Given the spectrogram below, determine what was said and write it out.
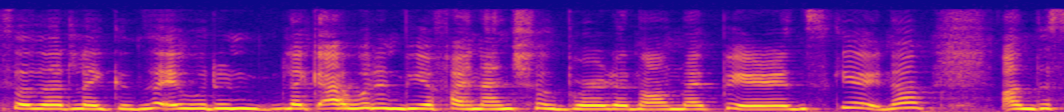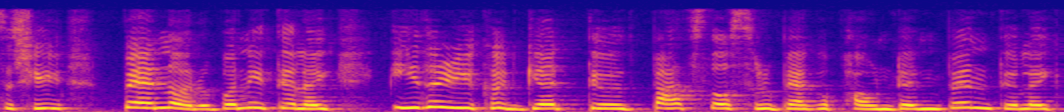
so that like it wouldn't like I wouldn't be a financial burden on my parents के होइन अनि त्यसपछि पेनहरू पनि त्यो like either you could get त्यो पाँच दस रुपियाँको फाउन्टेन पेन त्यो लाइक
